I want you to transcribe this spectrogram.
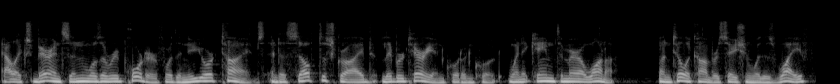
Alex Berenson was a reporter for the New York Times and a self-described libertarian, quote unquote, when it came to marijuana, until a conversation with his wife,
